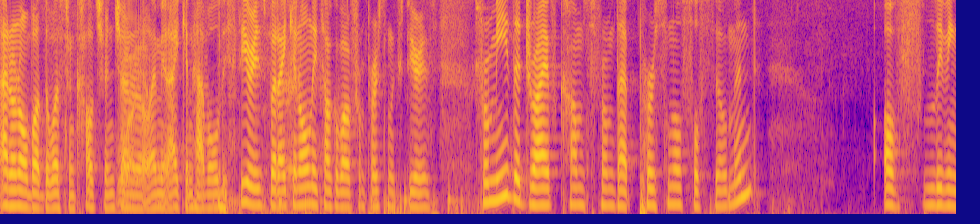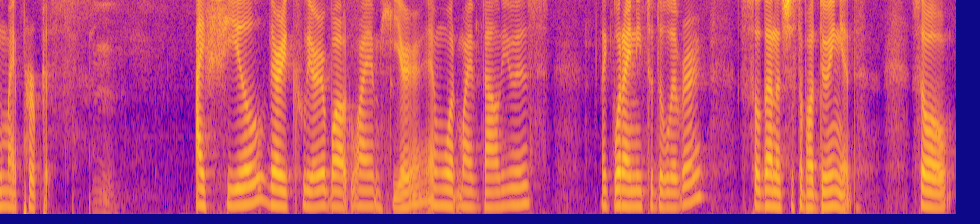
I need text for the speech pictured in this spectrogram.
I don't know about the Western culture in general. yeah. I mean, I can have all these theories, but I can only talk about from personal experience. For me, the drive comes from that personal fulfillment of living my purpose. Hmm. I feel very clear about why I'm here and what my value is, like what I need to deliver. So then it's just about doing it. So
